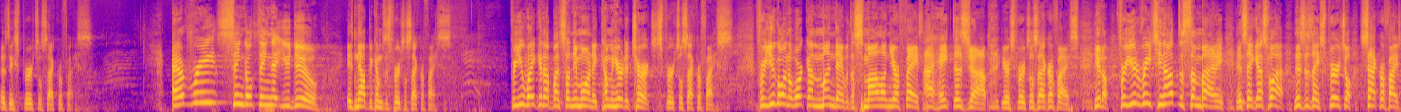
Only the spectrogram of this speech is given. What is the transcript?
as a spiritual sacrifice. Every single thing that you do is now becomes a spiritual sacrifice. For you waking up on Sunday morning, coming here to church, spiritual sacrifice. For you going to work on Monday with a smile on your face, I hate this job, you're a spiritual sacrifice. You know, for you reaching out to somebody and say, guess what? This is a spiritual sacrifice.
